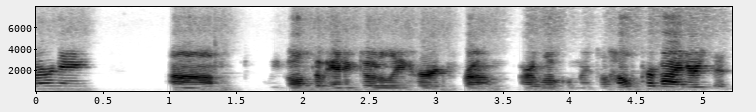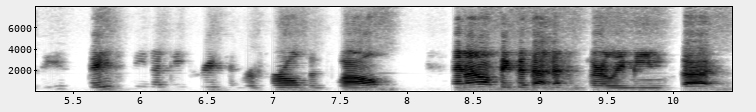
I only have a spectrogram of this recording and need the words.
learning. Um, we've also anecdotally heard from our local mental health providers that these they've seen a decrease in referrals as well. And I don't think that that necessarily means that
